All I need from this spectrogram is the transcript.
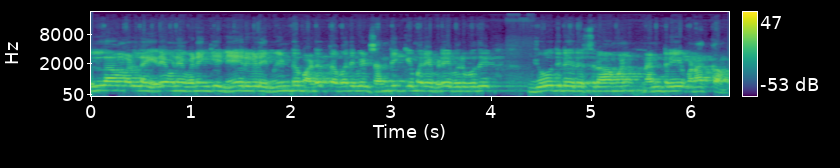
எல்லாம் வல்ல இறைவனை வணங்கி நேர்களை மீண்டும் அடுத்த பதிவில் சந்திக்கும் வரை விடைபெறுவது ஜோதிடர் ஸ்ராமன் நன்றி வணக்கம்.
